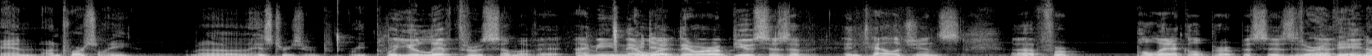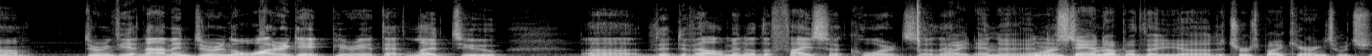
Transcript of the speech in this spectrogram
And unfortunately, uh, history's replete. Well, you lived through some of it. I mean, there I were did. there were abuses of intelligence uh, for political purposes in during the- in- Vietnam. during Vietnam and during the Watergate period that led to uh, the development of the FISA court. So that right, and the, and the stand up of the uh, the Church Pike hearings, which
